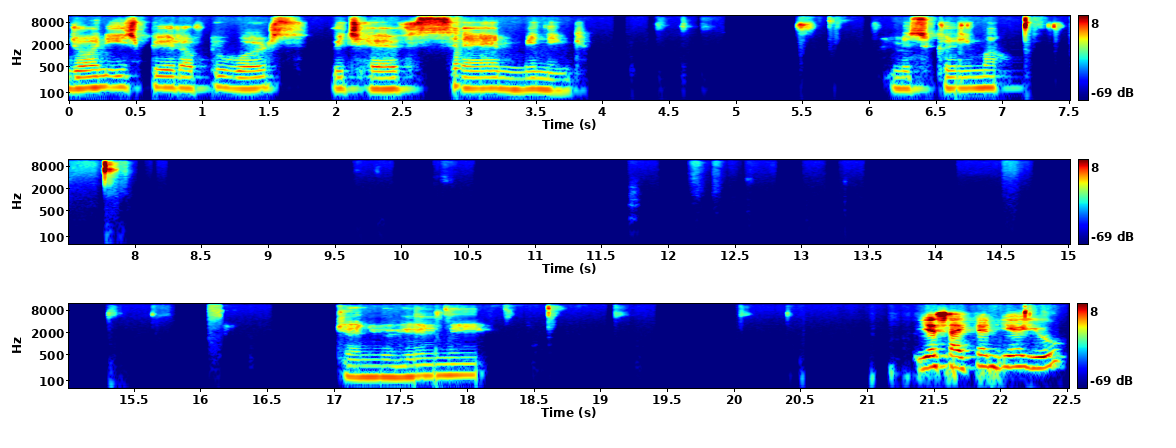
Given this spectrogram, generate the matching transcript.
Join each pair of two words which have same meaning. Miss Karima. Can you hear me? Yes, I can hear you.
